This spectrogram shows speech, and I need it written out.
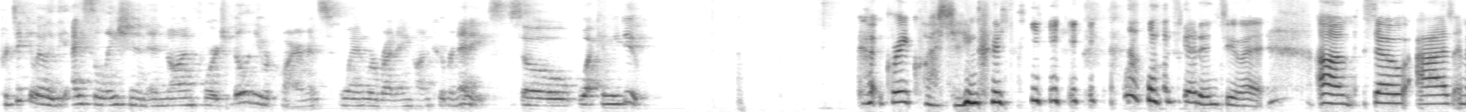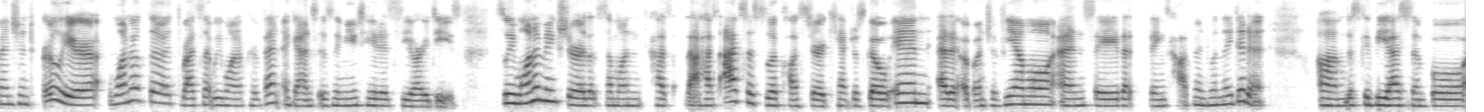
particularly the isolation and non-forgeability requirements when we're running on Kubernetes. So what can we do? Great question, Christy. Let's get into it. Um, so as I mentioned earlier, one of the threats that we want to prevent against is the mutated CRDs. So we want to make sure that someone has that has access to the cluster can't just go in, edit a bunch of YAML, and say that things happened when they didn't. Um, this could be as simple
